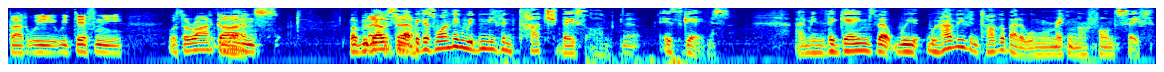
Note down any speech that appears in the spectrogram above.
But we, we definitely, with the right guidance, But Make regardless of that, because one thing we didn't even touch base on Yeah. is games. I mean, the games that we, we hardly even talk about it when we're making our phones safe.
